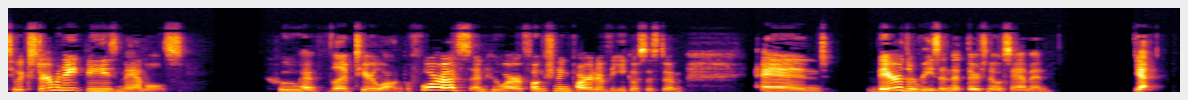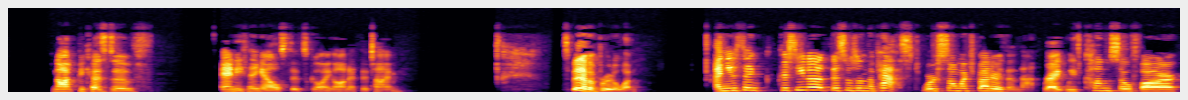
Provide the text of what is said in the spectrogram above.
To exterminate these mammals who have lived here long before us and who are a functioning part of the ecosystem. And they're the reason that there's no salmon. Yeah, not because of anything else that's going on at the time. It's a bit of a brutal one. And you think, Kristina, this was in the past. We're so much better than that, right? We've come so far.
